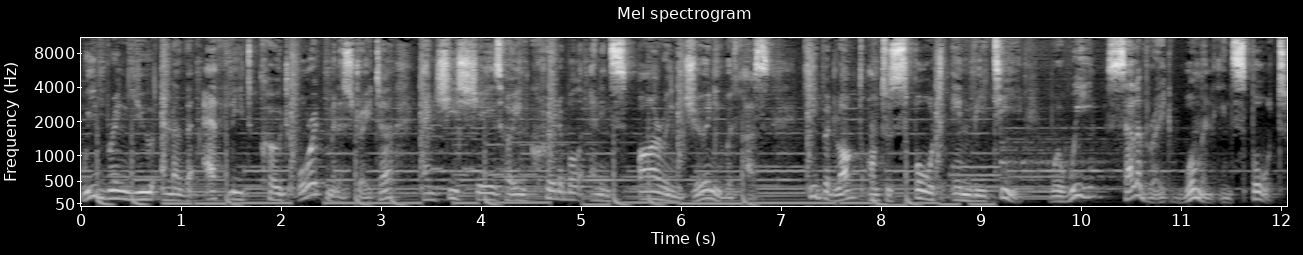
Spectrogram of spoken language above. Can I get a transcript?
we bring you another athlete, coach, or administrator, and she shares her incredible and inspiring journey with us. Keep it locked onto Sport MVT, where we celebrate women in sport.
